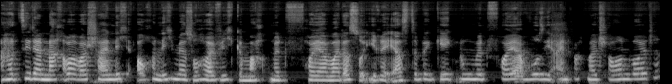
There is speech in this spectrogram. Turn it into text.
Hat sie danach aber wahrscheinlich auch nicht mehr so häufig gemacht mit Feuer. War das so ihre erste Begegnung mit Feuer, wo sie einfach mal schauen wollte?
